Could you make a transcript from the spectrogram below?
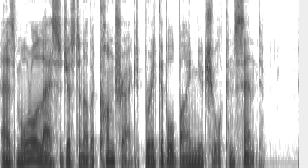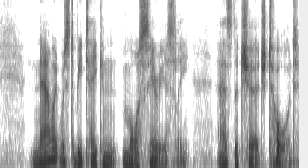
as more or less just another contract breakable by mutual consent. Now it was to be taken more seriously, as the Church taught.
